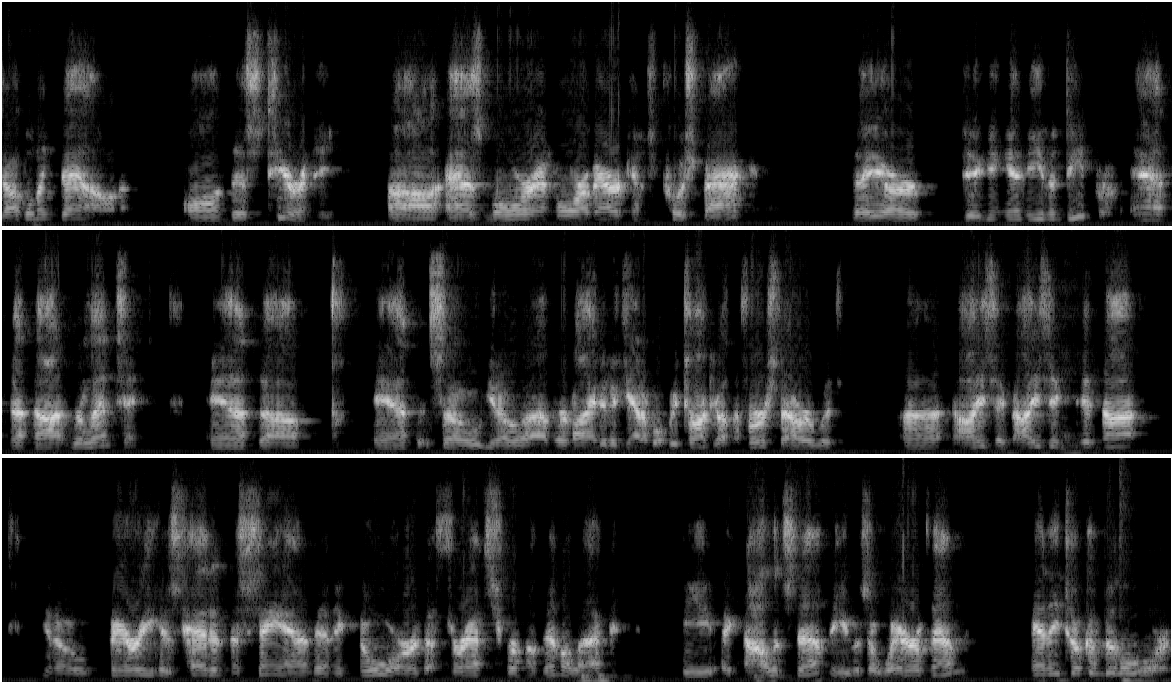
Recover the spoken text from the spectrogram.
doubling down on this tyranny. Uh, as more and more Americans push back, they are digging in even deeper and not relenting. And uh, and so, you know, I'm reminded again of what we talked about in the first hour with uh, Isaac. Isaac did not, you know, bury his head in the sand and ignore the threats from Abimelech he acknowledged them, he was aware of them, and he took them to the Lord.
